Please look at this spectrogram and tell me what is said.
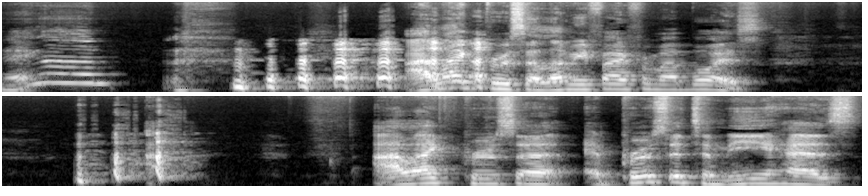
hang on. I like Prusa. Let me fight for my boys. I like Prusa. And Prusa to me has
